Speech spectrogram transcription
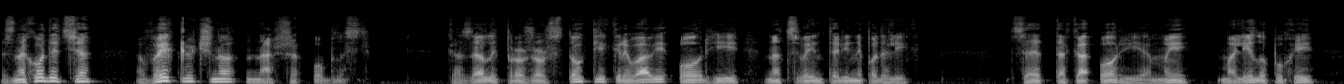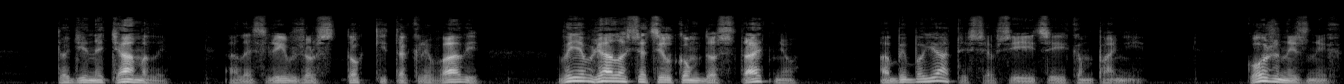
знаходиться виключно наша область. Казали про жорстокі криваві оргії на цвинтарі неподалік. Це така оргія, ми, малі лопухи, тоді не тямили, але слів жорстокі та криваві виявлялося цілком достатньо, аби боятися всієї цієї кампанії. Кожен із них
